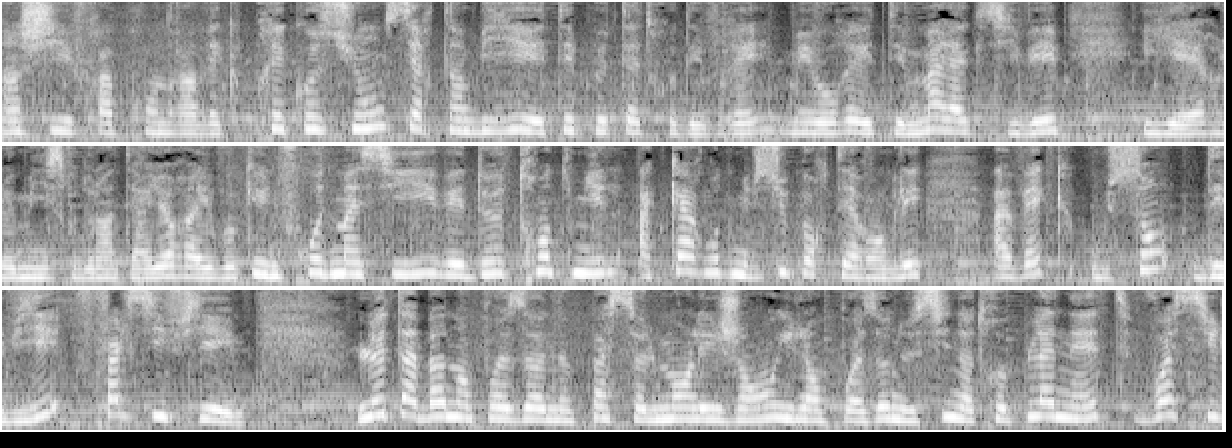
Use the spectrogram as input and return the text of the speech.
Un chiffre à prendre avec précaution. Certains billets étaient peut-être des vrais, mais auraient été mal activés. Hier, le ministre de l'Intérieur a évoqué une fraude massive et de 30 000 à 40 000 supporters anglais avec ou sans des billets falsifiés. Le tabac n'empoisonne pas seulement les gens, il empoisonne aussi notre planète. Voici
